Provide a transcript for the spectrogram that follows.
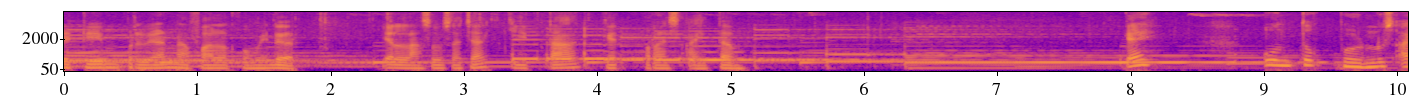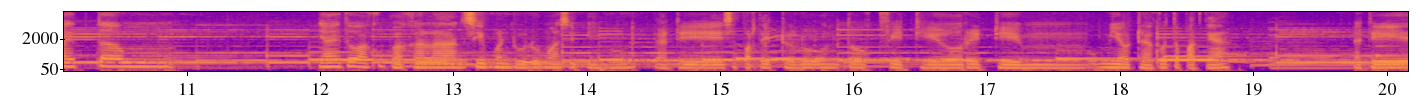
redeem Brilliant Naval Commander. Ya langsung saja kita get price item. Oke untuk bonus itemnya itu aku bakalan simpen dulu masih bingung. Jadi seperti dulu untuk video redeem Miodaku tepatnya. Jadi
